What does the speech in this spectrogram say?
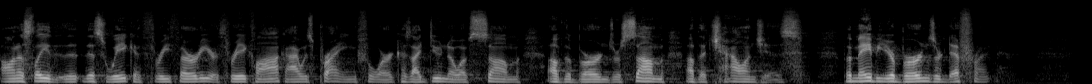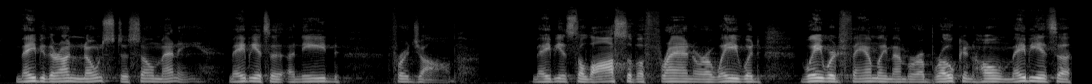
honestly, th- this week at 3:30 or 3 o'clock, I was praying for because I do know of some of the burdens or some of the challenges. But maybe your burdens are different. Maybe they're unknowns to so many. Maybe it's a, a need for a job. Maybe it's the loss of a friend or a wayward, wayward family member, a broken home. Maybe it's a,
